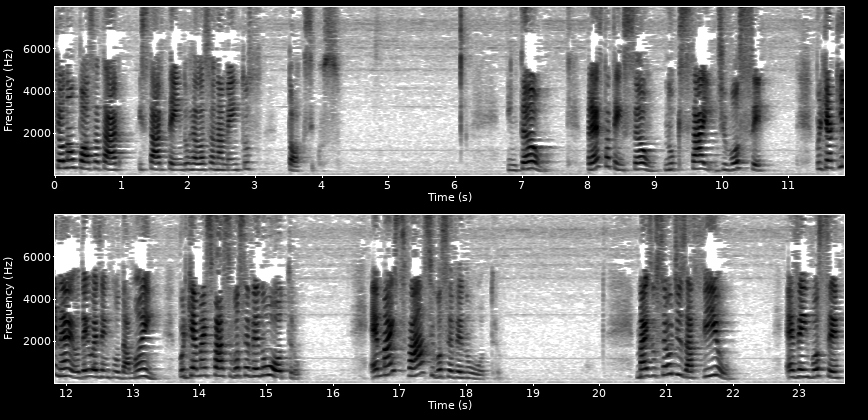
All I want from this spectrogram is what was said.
que eu não possa estar estar tendo relacionamentos tóxicos. Então, presta atenção no que sai de você. Porque aqui, né, eu dei o exemplo da mãe, porque é mais fácil você ver no outro. É mais fácil você ver no outro. Mas o seu desafio é ver em você.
